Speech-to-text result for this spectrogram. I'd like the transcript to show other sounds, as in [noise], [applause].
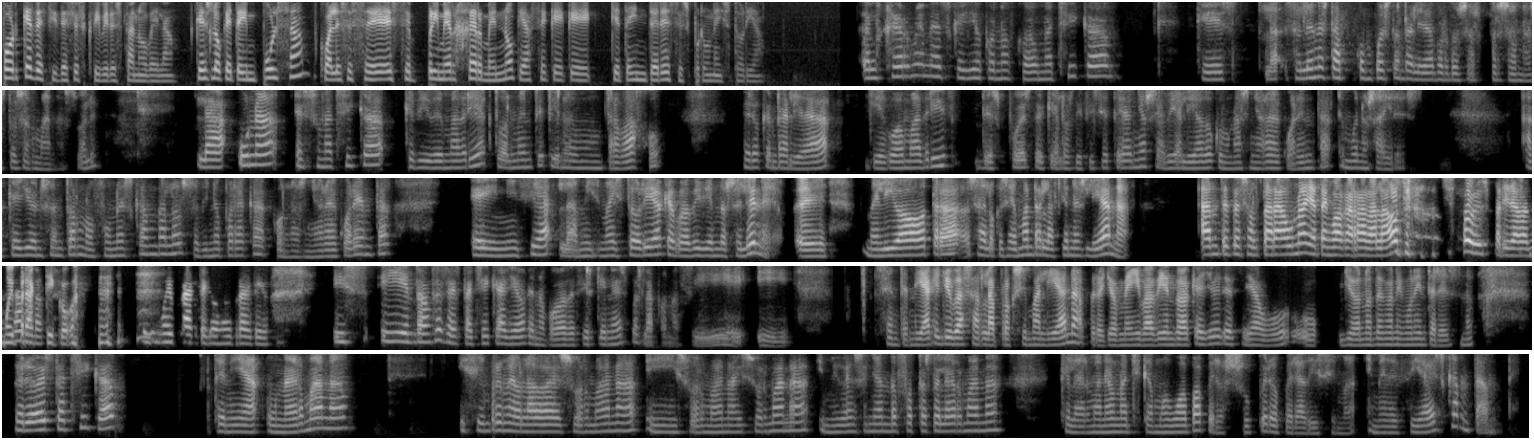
¿Por qué decides escribir esta novela? ¿Qué es lo que te impulsa? ¿Cuál es ese, primer germen ¿no? que hace que, que, te intereses por una historia? El germen es que yo conozco a una chica que es... La, Selene está compuesta en realidad por dos personas, dos hermanas, ¿vale? La una es una chica que vive en Madrid actualmente, tiene un trabajo, pero que en realidad llegó a Madrid después de que a los 17 años se había liado con una señora de 40 en Buenos Aires. Aquello en su entorno fue un escándalo, se vino para acá con la señora de 40 e inicia la misma historia que va viviendo Selene. Eh, me lío a otra, o sea, lo que se llaman relaciones liana. Antes de soltar a una ya tengo agarrada a la otra, [laughs] ¿sabes? Para ir avanzando. Muy práctico. muy práctico, muy práctico. Y, y, entonces esta chica yo, que no puedo decir quién es, pues la conocí y, se entendía que yo iba a ser la próxima liana, pero yo me iba viendo aquello y decía, uh, uh, yo no tengo ningún interés, ¿no? Pero esta chica tenía una hermana y siempre me hablaba de su hermana y su hermana y su hermana y me iba enseñando fotos de la hermana, que la hermana era una chica muy guapa, pero súper operadísima. Y me decía, es cantante.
